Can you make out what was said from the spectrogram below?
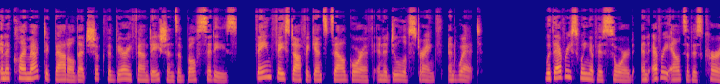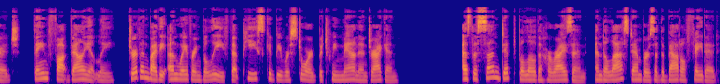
In a climactic battle that shook the very foundations of both cities, Thane faced off against Zalgoroth in a duel of strength and wit. With every swing of his sword and every ounce of his courage, Thane fought valiantly, driven by the unwavering belief that peace could be restored between man and dragon. As the sun dipped below the horizon and the last embers of the battle faded,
